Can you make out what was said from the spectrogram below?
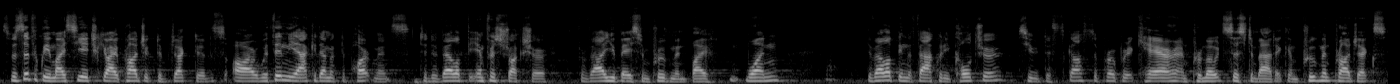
Specifically, my CHQI project objectives are within the academic departments to develop the infrastructure for value-based improvement by, one, developing the faculty culture to discuss appropriate care and promote systematic improvement projects,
